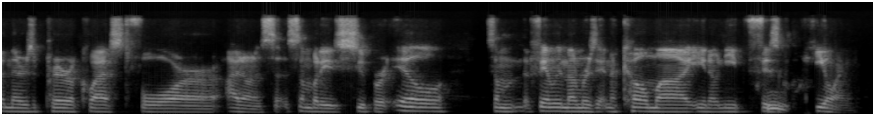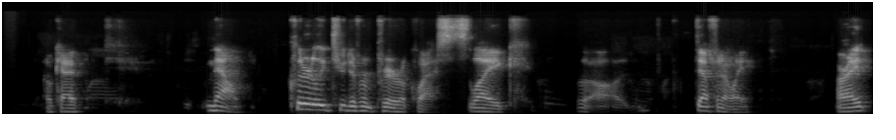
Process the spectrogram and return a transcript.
and there's a prayer request for i don't know somebody's super ill some family members in a coma you know need physical healing okay. Now clearly two different prayer requests like uh, definitely. All right?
